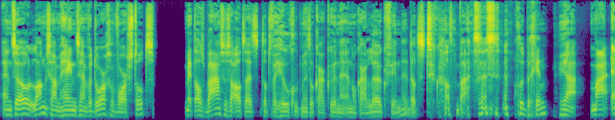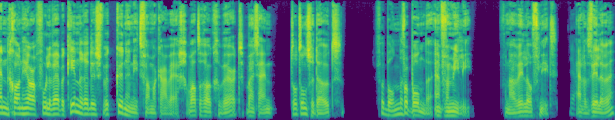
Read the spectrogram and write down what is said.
En zo langzaam heen zijn we doorgeworsteld. Met als basis altijd dat we heel goed met elkaar kunnen en elkaar leuk vinden. Dat is natuurlijk wel de basis. Goed begin. Ja, maar en gewoon heel erg voelen, we hebben kinderen, dus we kunnen niet van elkaar weg. Wat er ook gebeurt, wij zijn tot onze dood Verbonden. verbonden en familie. Van nou willen of niet. Ja. En dat willen we.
